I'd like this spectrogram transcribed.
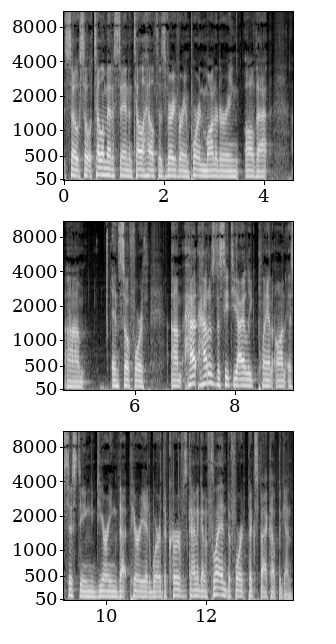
so, so telemedicine and telehealth is very, very important. Monitoring all that um, and so forth. Um, how, how does the CTI League plan on assisting during that period where the curve is kind of going to flatten before it picks back up again?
